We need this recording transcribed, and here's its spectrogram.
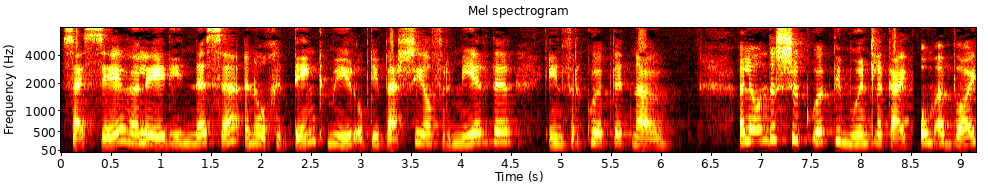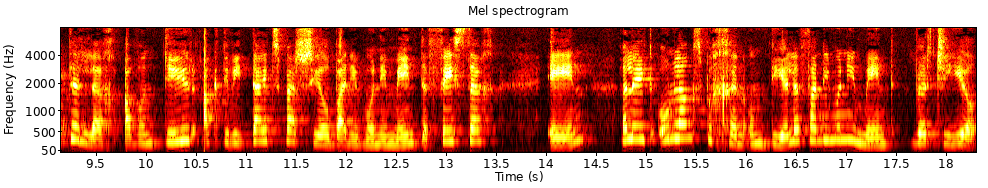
Sy sê hulle het die nisse in hul gedenkmuur op die perseel vermeerder en verkoop dit nou. Hulle ondersoek ook die moontlikheid om 'n buitelug avontuur aktiwiteitsperseel by die monument te vestig en hulle het onlangs begin om dele van die monument virtueel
